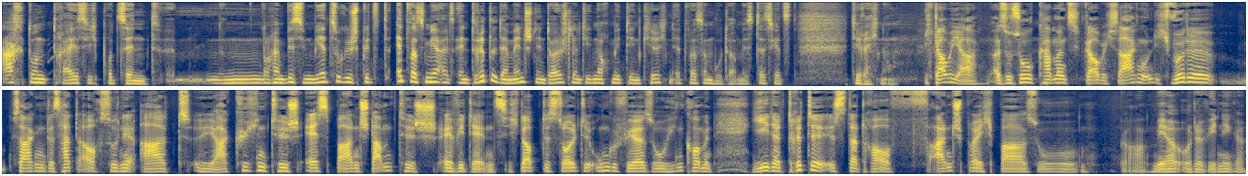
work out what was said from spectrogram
38 Prozent. Ähm, noch ein bisschen mehr zugespitzt. Etwas mehr als ein Drittel der Menschen in Deutschland Deutschland, die noch mit den Kirchen etwas am Hut haben. Ist das jetzt die Rechnung? Ich glaube ja. Also so kann man es, glaube ich, sagen. Und ich würde sagen, das hat auch so eine Art äh, ja, Küchentisch, S-Bahn, Stammtisch-Evidenz. Ich glaube, das sollte ungefähr so hinkommen. Jeder Dritte ist darauf ansprechbar, so ja, mehr oder weniger.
